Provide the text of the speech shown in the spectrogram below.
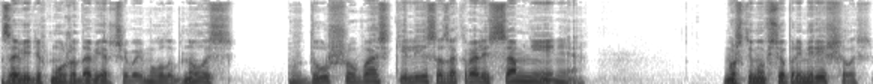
Завидев мужа, доверчиво ему улыбнулась. В душу Васьки Лиса закрались сомнения. Может, ему все примерещилось?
